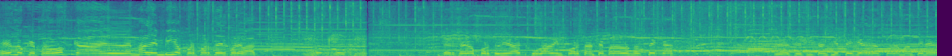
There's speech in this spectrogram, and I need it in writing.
es lo que provoca el mal envío por parte del coreback. Tercera oportunidad, jugada importante para los aztecas. Necesitan 7 yardas para mantener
